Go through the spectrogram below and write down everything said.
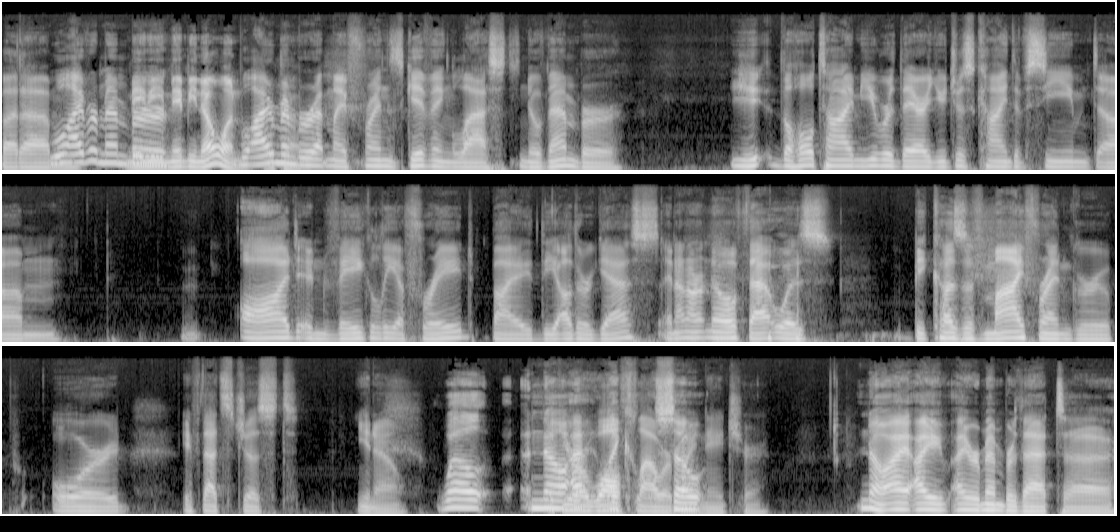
But um, Well, I remember- maybe maybe no one. Well, I will come. remember at my friend's giving last November, you, the whole time you were there, you just kind of seemed um, odd and vaguely afraid by the other guests, and I don't know if that was because of my friend group or if that's just you know Well, no, you're I- a like, wallflower so, by nature. No, I, I I remember that uh,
